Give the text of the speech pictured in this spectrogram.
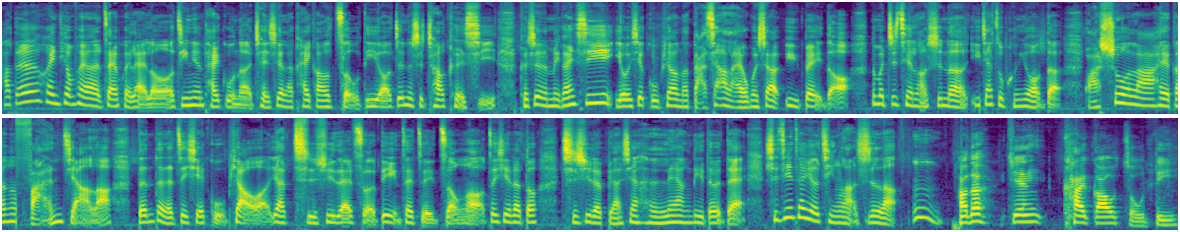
好的，欢迎听众朋友再回来喽。今天台股呢呈现了开高走低哦，真的是超可惜。可是没关系，有一些股票呢打下来，我们是要预备的哦。那么之前老师呢，与家族朋友的华硕啦，还有刚刚反甲啦等等的这些股票哦，要持续在锁定、在追踪哦。这些呢都持续的表现很亮丽，对不对？时间再有请老师了。嗯，好的，今天开高走低，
